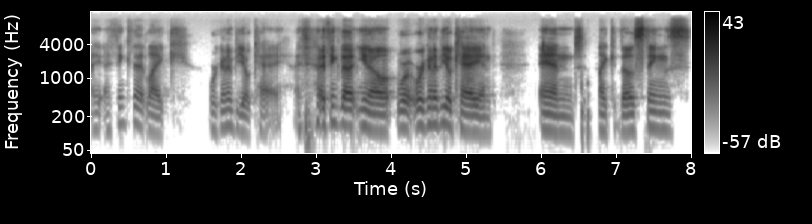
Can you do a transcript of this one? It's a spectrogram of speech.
i, I think that like we're going to be okay. I, th- I think that you know we're, we're going to be okay. And and like those things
